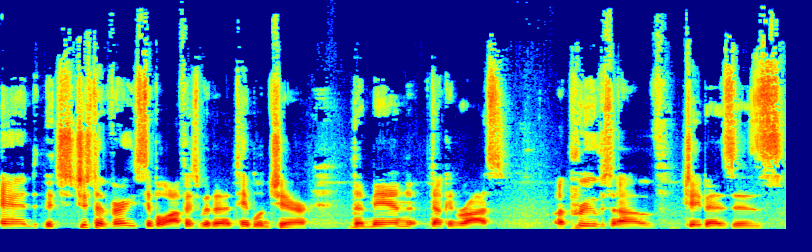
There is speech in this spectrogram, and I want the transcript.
And it's just a very simple office with a table and chair. The man, Duncan Ross, approves of Jabez's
